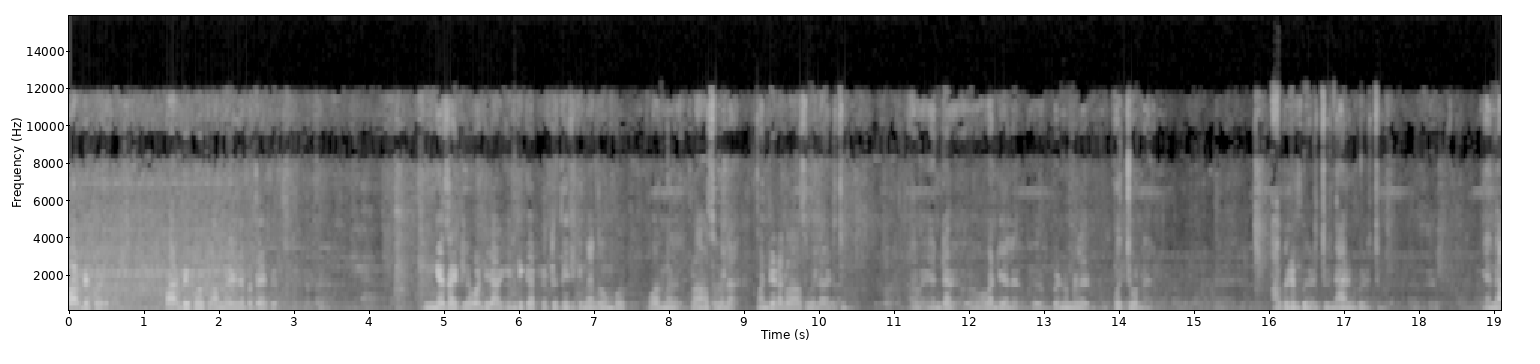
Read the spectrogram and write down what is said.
പറമ്പിൽ പോയത് പറമ്പിൽ പോയിട്ട് വന്നു കഴിഞ്ഞപ്പോഴത്തേക്ക് ഇങ്ങേ സൈഡിൽ വണ്ടി ഇൻഡിക്കേറ്റർ ഇട്ട് തിരിക്കുന്നതിന് മുമ്പ് വന്ന് ഗ്ലാസ് വില വണ്ടിയുടെ ഗ്ലാസ് വില അടിച്ചു. എന്റെ വണ്ടിയിൽ പെണ്ണുമ്പിള്ളെ കൊച്ചുണ്ടായിരുന്നു. അവരും പേടിച്ചു ഞാനും പേടിച്ചു. എന്നാ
